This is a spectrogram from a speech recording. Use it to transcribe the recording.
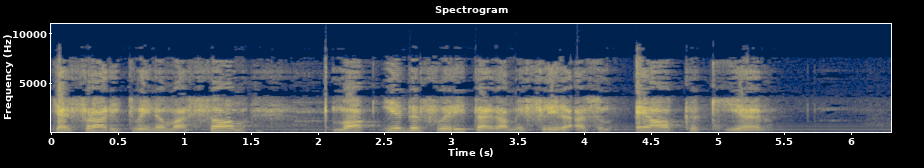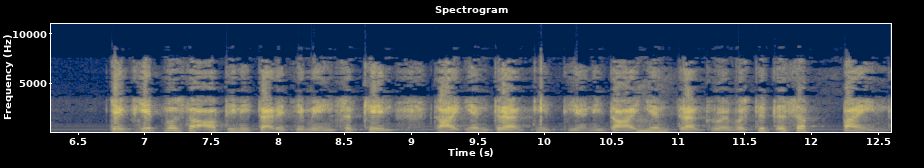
Jy vra die twee nou maar saam, maak eerder voor die tyd daarmee vrede as om elke keer Jy weet mos nou altyd nie tyd dat jy mense ken, daai een drink nie tee nie, daai hmm. een drink rooi. Was dit is 'n pyn.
